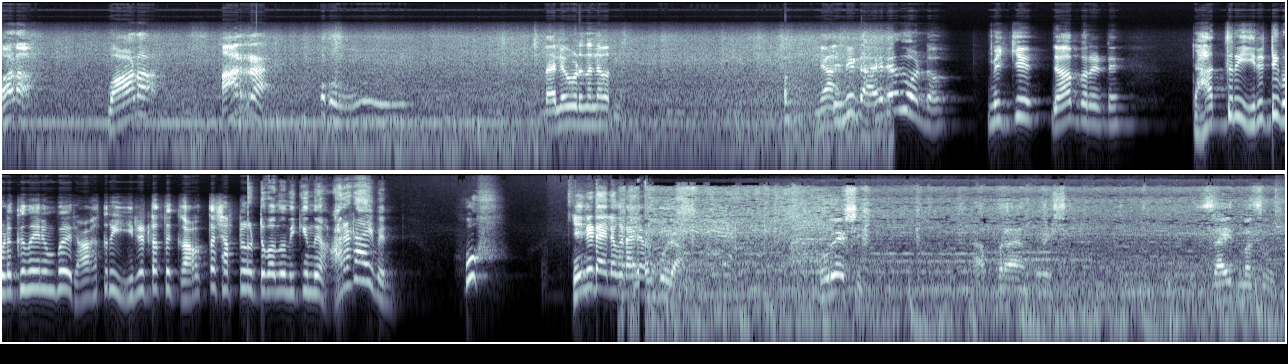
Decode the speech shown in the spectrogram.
വാടാ. വാടാ. ഇവിടെ തന്നെ പറഞ്ഞു ഇനി ഡയലോഗ് ഉണ്ടോ? നിക്ക് ഞാൻ പറയട്ടെ. രാത്രി ഇരുട്ടി വെളുക്കുന്നതിന് മുമ്പ് രാത്രി ഇരുട്ടത്ത് കറുത്ത ഷർട്ട് ഇട്ട് വന്ന് നിൽക്കുന്ന ആരടാ ഇവൻ? ഹൂഫ്. ഇനി ഡയലോഗ് ഡയലോഗ് ഖുറേഷി. അബ്രാം ഖുറേഷി. സയ്യിദ് മസൂദ്.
